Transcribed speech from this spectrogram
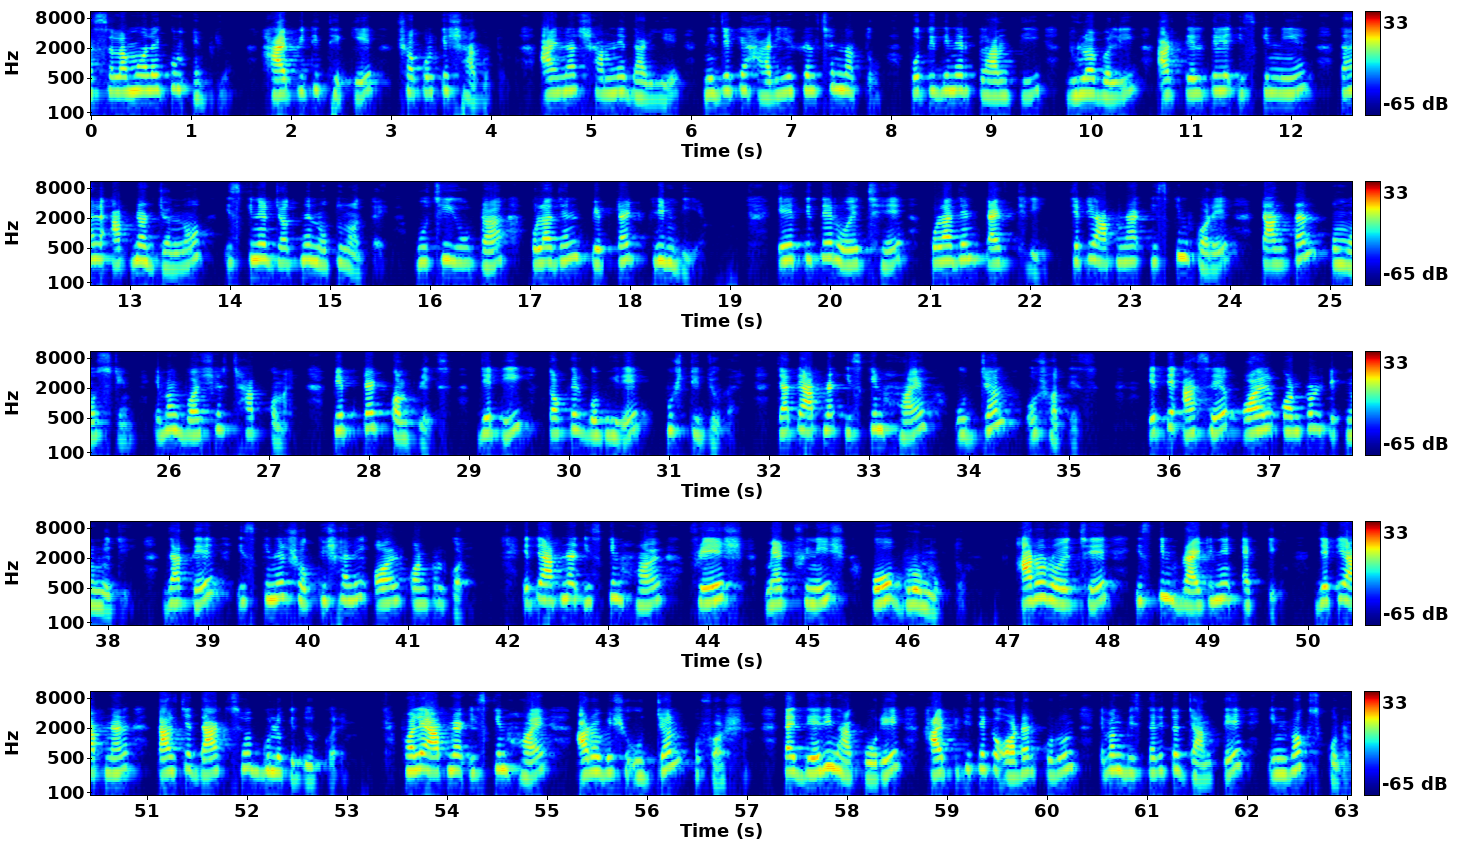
আসসালামু আলাইকুম, এভরিওয়ান। হাইপিটি থেকে সকলকে স্বাগত। আয়নার সামনে দাঁড়িয়ে নিজেকে হারিয়ে ফেলছেন না তো? প্রতিদিনের ক্লান্তি, ধুলাবালি আর তেলতেলে স্কিন নিয়ে? তাহলে আপনার জন্য স্কিনের যত্নে নতুন অধ্যায়, গুছি ইউটা কোলাজেন পেপটাইড ক্রিম দিয়ে। এটিতে রয়েছে কোলাজেন টাইপ থ্রি, যেটি আপনার স্কিন করে টান টান ও মসৃণ এবং বয়সের ছাপ কমায়। পেপটাইড কমপ্লেক্স যেটি ত্বকের গভীরে পুষ্টি যোগায়, যাতে আপনার স্কিন হয় উজ্জ্বল ও সতেজ। এতে আছে অয়েল কন্ট্রোল টেকনোলজি যাতে স্কিনের শক্তিশালী অয়েল কন্ট্রোল করে। এতে আপনার স্কিন হয় ফ্রেশ ম্যাট ফিনিশ ও ব্রণমুক্ত। আরও রয়েছে স্কিন ব্রাইটেনিং অ্যাক্টিভ যেটি আপনার কালচে দাগ ছোপগুলোকে দূর করে। ফলে আপনার স্কিন হয় আরও বেশি উজ্জ্বল ও ফর্সা। তাই দেরি না করে হাইপিটি থেকে অর্ডার করুন এবং বিস্তারিত জানতে ইনবক্স করুন।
